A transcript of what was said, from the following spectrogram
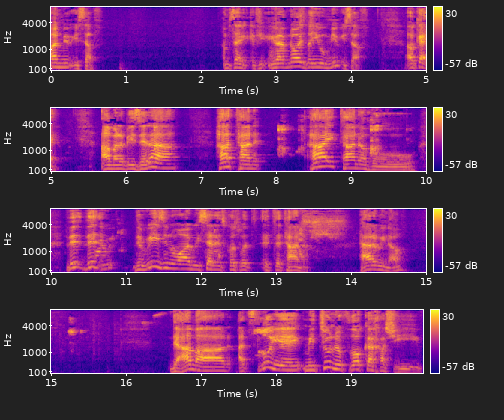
unmute yourself. I'm saying if you, you have noise by you, mute yourself. Okay. I'm gonna be zera hatan hi tanahu. The, reason why we said it is because it's a tana. How do we know? The Amar Atzluye Mitunuf Loka Chashiv.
